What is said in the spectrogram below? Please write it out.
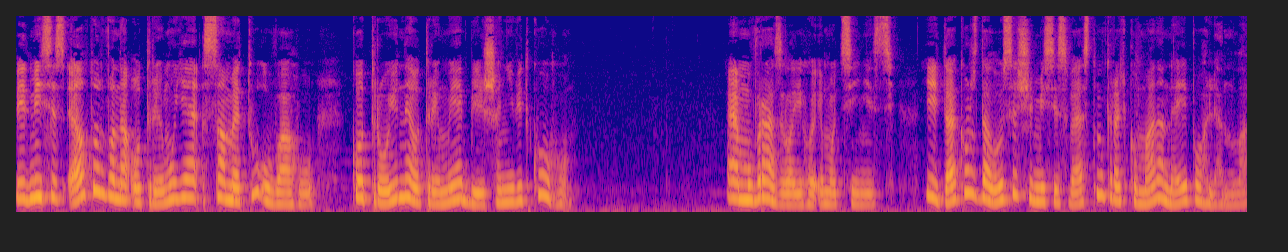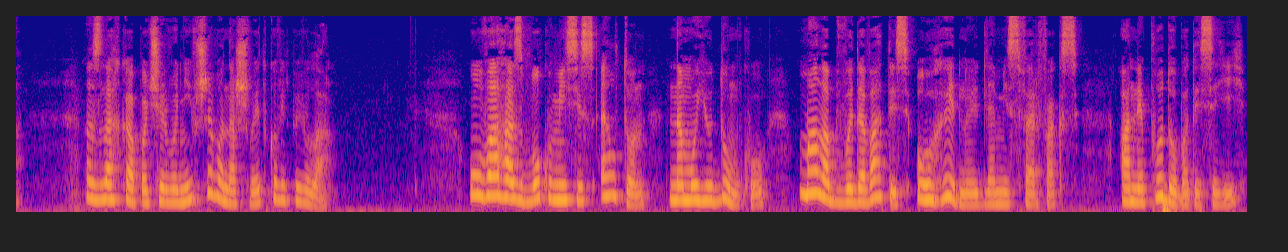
від місіс Елтон вона отримує саме ту увагу, котрою не отримує більше ні від кого. Ему вразила його емоційність, їй також здалося, що місіс Вестон крадькома на неї поглянула. Злегка почервонівши, вона швидко відповіла. Увага з боку місіс Елтон, на мою думку, мала б видаватись огидною для міс Ферфакс, а не подобатися їй.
